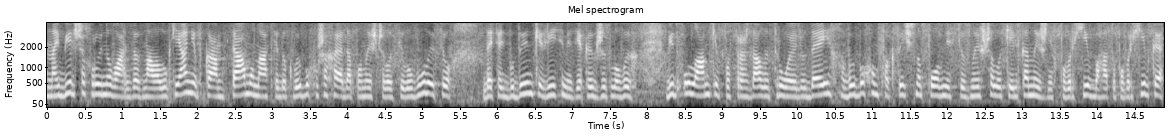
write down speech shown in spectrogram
Найбільших руйнувань зазнала Лук'янівка. Там унаслідок вибуху шахеда понищило цілу вулицю, 10 будинків, 8 із яких житлових. Від уламків постраждали троє людей. Вибухом фактично повністю знищило кілька нижніх поверхів багатоповерхівки.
